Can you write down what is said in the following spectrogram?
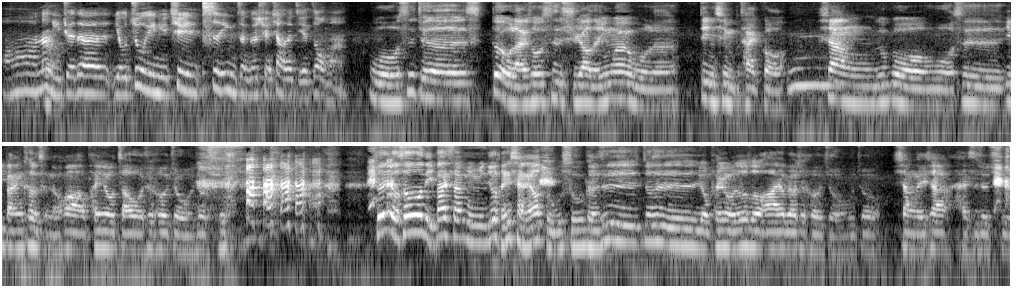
哦，那你觉得有助于你去适应整个学校的节奏吗？我是觉得对我来说是需要的，因为我的定性不太够。嗯，像如果我是一般课程的话，朋友找我去喝酒，我就去。所以有时候我礼拜三明明就很想要读书，可是就是有朋友就说啊要不要去喝酒，我就想了一下，还是就去了。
